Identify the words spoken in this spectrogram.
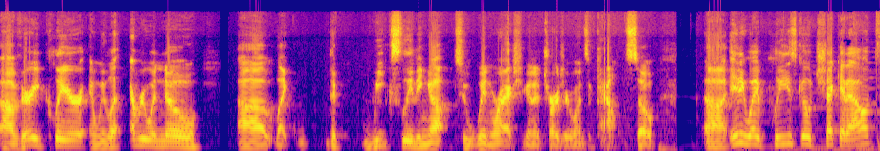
uh, very clear and we let everyone know uh, like the weeks leading up to when we're actually going to charge everyone's account. So uh, anyway, please go check it out.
